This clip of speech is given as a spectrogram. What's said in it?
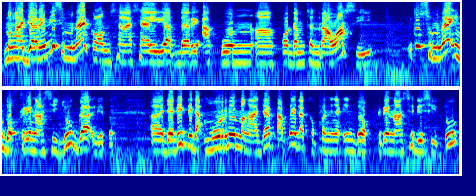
Mengajar ini sebenarnya kalau misalnya saya lihat dari akun uh, Kodam Cendrawasi itu sebenarnya indoktrinasi juga gitu. Uh, jadi tidak murni mengajar tapi ada kepentingan indoktrinasi di situ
